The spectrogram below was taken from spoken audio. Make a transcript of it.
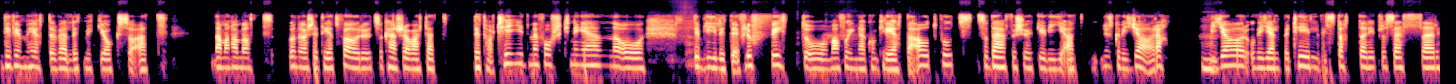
det vi möter väldigt mycket också att när man har mött universitet förut så kanske det har varit att det tar tid med forskningen och det blir lite fluffigt och man får inga konkreta outputs. Så där försöker vi att nu ska vi göra. Mm. Vi gör och vi hjälper till, vi stöttar i processer,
